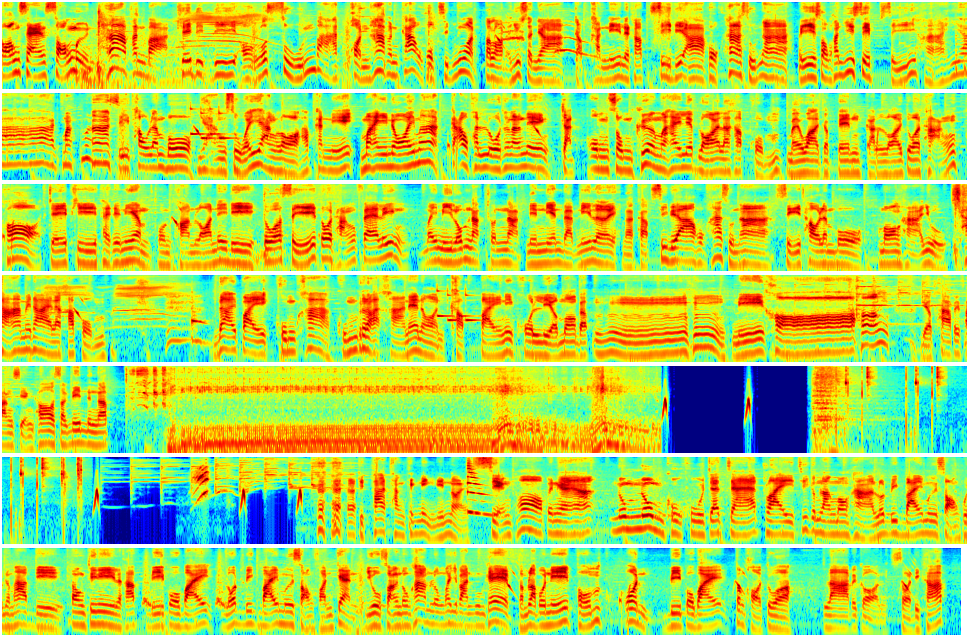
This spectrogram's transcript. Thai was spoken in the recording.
225,000 บาท เครดิตดีออกรถ 0 บาท ผ่อน 5,900 60 งวด ตลอดอายุสัญญากับคันนี้เลยครับ CDR 650R ปี 2020 สีหายากมาก ๆ สีเทาแลมโบ อย่างสวยอย่างหล่อครับคันนี้ ไม่น้อยมาก 9,000 โลเท่านั้นเอง จัดองค์ทรงเครื่องมาให้เรียบร้อยแล้วครับผม ไม่ว่าจะเป็นกันลอยตัวถังท่อ JP ไทเทเนียม ทนความร้อนได้ดี ตัวสีตัวถังแฟลิงไม่มีล้มหนักชนหนักเนียนๆแบบนี้เลยนะครับ CBR 650R สีเทาแลมโบมองหาอยู่ช้าไม่ได้แล้วครับผมได้ไปคุ้มค่าคุ้มราคาแน่นอน ขับไปนี่คนเหลียวมองแบบมีของ เดี๋ยวพาไปฟังเสียงท่อสักนิดนึงครับ ผิดพลาดทางเทคนิคนิดหน่อย เสียงท่อเป็นไงฮะ นุ่มๆ คูลๆแจ๊ดๆใครที่กำลังมองหารถบิ๊กไบค์มือ 2 คุณภาพดี ต้องที่นี่แหละครับบีโปไบค์รถบิ๊กไบค์มือ 2 ขอนแก่น อยู่ฝั่งตรงข้ามโรงพยาบาลกรุงเทพสำหรับวันนี้ผมอ้นบีโปไบค์ต้องขอตัวลาไปก่อน สวัสดีครับ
